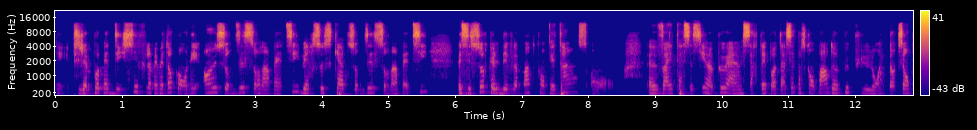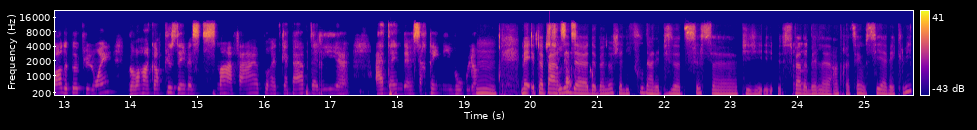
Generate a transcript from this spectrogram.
est, puis j'aime pas mettre des chiffres, là, mais mettons qu'on est 1 sur 10 sur l'empathie versus 4 sur 10 sur l'empathie, mais c'est sûr que le développement de compétences, on, euh, va être associé un peu à un certain potentiel parce qu'on part d'un peu plus loin. Donc, si on part d'un peu plus loin, il va y avoir encore plus d'investissement à faire pour être capable d'aller euh, atteindre un certain niveau. Là. Hmm. Mais tu as parlé de, de, Benoît Chalifou dans l'épisode 6, euh, puis j'ai super de mm-hmm. bel entretien aussi avec lui.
